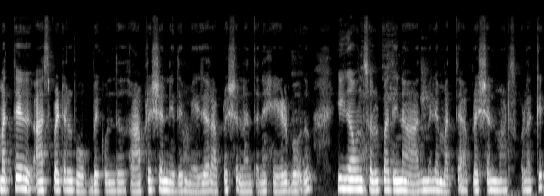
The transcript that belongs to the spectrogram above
ಮತ್ತೆ ಹಾಸ್ಪಿಟಲ್ಗೆ ಹೋಗ್ಬೇಕು. ಒಂದು ಆಪ್ರೇಷನ್ ಇದೆ ಮೇಜರ್ ಆಪ್ರೇಷನ್ ಅಂತಲೇ ಹೇಳ್ಬೋದು. ಈಗ ಒಂದು ಸ್ವಲ್ಪ ದಿನ ಆದಮೇಲೆ ಮತ್ತೆ ಆಪ್ರೇಷನ್ ಮಾಡಿಸ್ಕೊಳ್ಳೋಕ್ಕೆ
